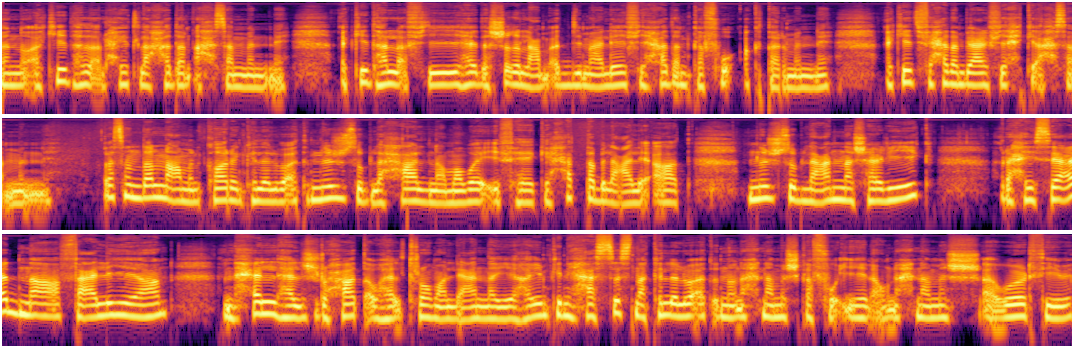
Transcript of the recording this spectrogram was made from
إنه أكيد هلأ رح يطلع حدا أحسن مني. أكيد هلأ في هذا الشغل اللي عم أقدم عليه في حدا كفوق أكتر مني. أكيد في حدا بيعرف يحكي أحسن مني. بس نضلنا عم نقارن كل الوقت بنجذب لحالنا مواقف هيك حتى بالعلاقات. بنجذب لعنا شريك رح يساعدنا فعليا نحل هالجروحات أو هالتروما اللي عنا إياها. يمكن يحسسنا كل الوقت إنه نحن مش كفؤين أو نحن مش worthy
